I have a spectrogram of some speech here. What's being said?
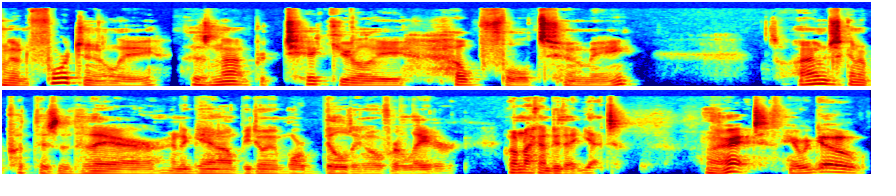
And unfortunately, this is not particularly helpful to me. So I'm just going to put this there. And again, I'll be doing more building over later. But I'm not going to do that yet. All right, here we go.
